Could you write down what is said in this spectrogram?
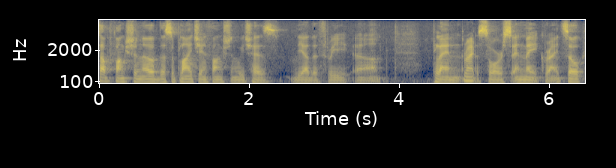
sub function of the supply chain function, which has the other three. Um, plan, right. source, and make, right? So,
